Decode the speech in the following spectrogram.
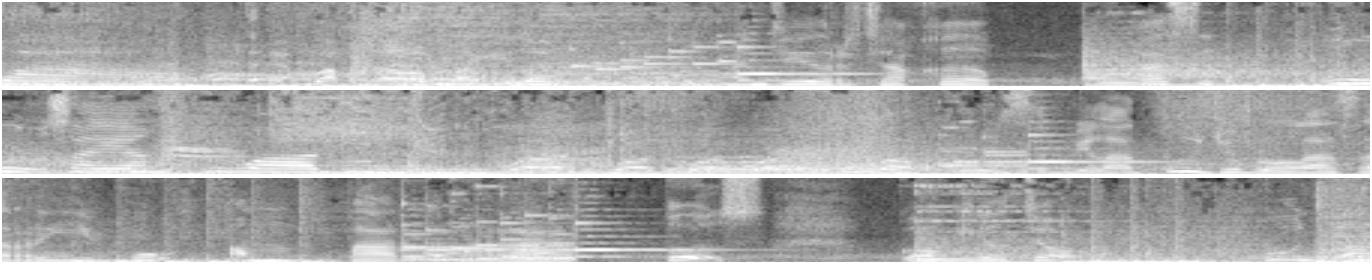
wow tembak dalam lagi loh. Anjir cakep. Kasih. Ungu sayangku waduh waduh waduh waduh waduh. Dua puluh sembilan tujuh belas ribu empat ratus. Gokil cok. Punya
